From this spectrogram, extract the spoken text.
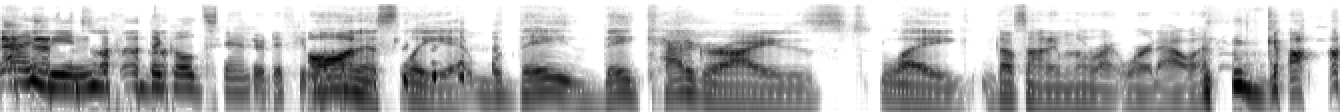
I mean, the gold standard, if you will. honestly, it- they they categorized like that's not even the right word, Allen. God.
